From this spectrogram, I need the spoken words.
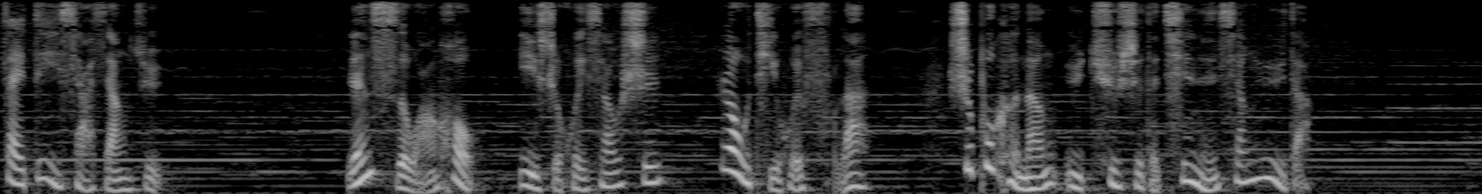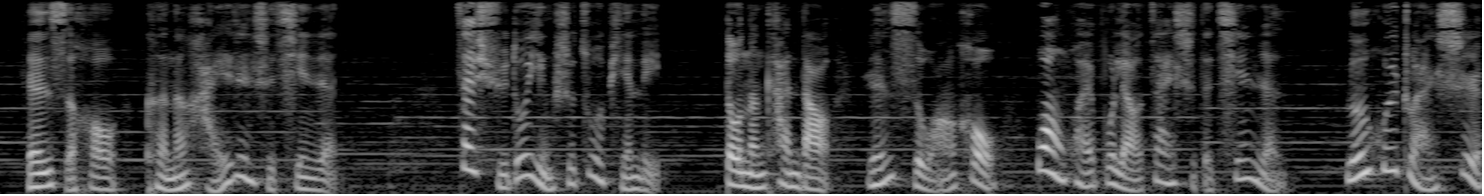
在地下相聚。人死亡后意识会消失。肉体会腐烂，是不可能与去世的亲人相遇的。人死后可能还认识亲人，在许多影视作品里都能看到人死亡后忘怀不了在世的亲人，轮回转世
